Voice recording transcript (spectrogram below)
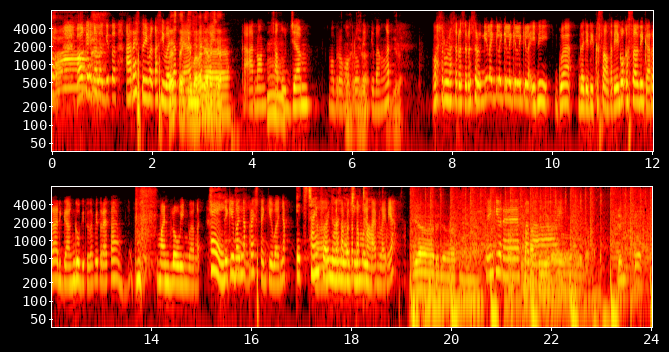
Oke kalau gitu Ares terima kasih banyak thank ya you banget sudah ya, Ares, ya. ke Anon satu jam ngobrol-ngobrol gila. thank you banget. Gila. Wah seru lah seru seru seru gila gila gila gila gila ini gua nggak jadi kesel tadinya gua kesel nih karena diganggu gitu tapi ternyata mind blowing banget. Hey. Thank you banyak Res, thank you banyak. It's time for Eh, kita sampai ketemu di talk. timeline ya. Iya, dadah semuanya. Thank you Res, bye bye. Tutup.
